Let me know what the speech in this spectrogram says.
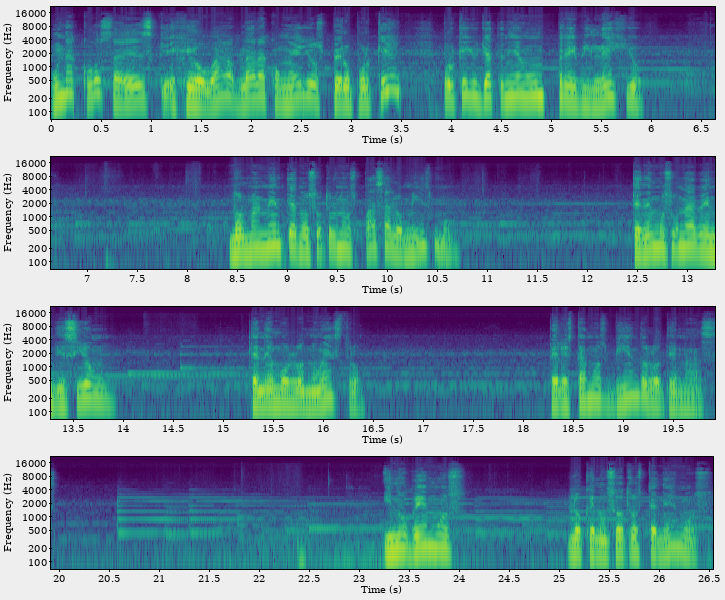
Una cosa es que Jehová hablara con ellos, pero ¿por qué? Porque ellos ya tenían un privilegio Normalmente a nosotros nos pasa lo mismo. Tenemos una bendición, tenemos lo nuestro, pero estamos viendo los demás. Y no vemos lo que nosotros tenemos.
